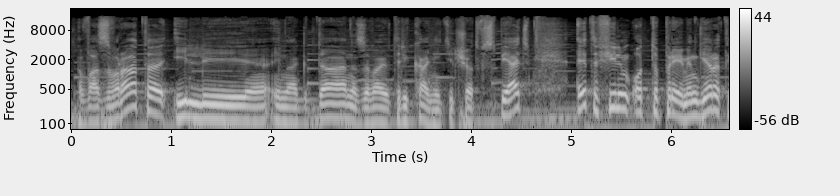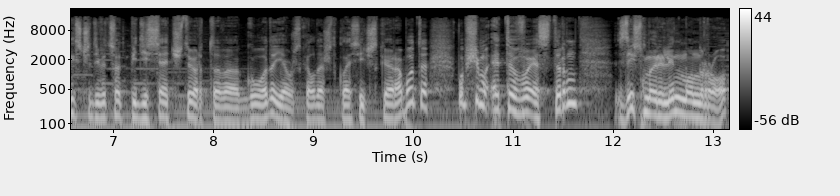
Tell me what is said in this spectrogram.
возврата или иногда называют «Река не течет вспять». Это фильм Отто Премингера 1954 года. Я уже сказал, да, что классическая работа. В общем, это вестерн. Здесь Мэрилин Монро.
